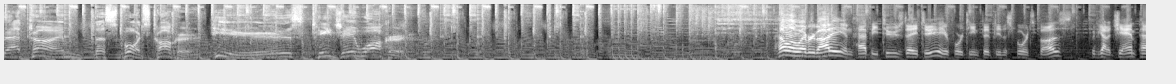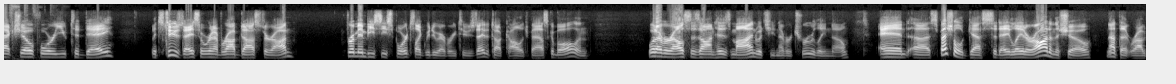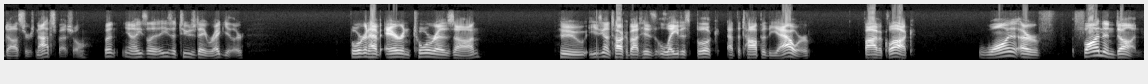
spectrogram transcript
that time. The sports talker. Here's TJ Walker. Hello, everybody, and happy Tuesday to you here, 1450 The Sports Buzz. We've got a jam packed show for you today. It's Tuesday, so we're going to have Rob Doster on from NBC Sports, like we do every Tuesday, to talk college basketball and whatever else is on his mind, which you never truly know. And uh, special guest today, later on in the show. Not that Rob Doster's not special, but you know he's a he's a Tuesday regular. But we're to have Aaron Torres on, who he's to talk about his latest book at the top of the hour, five o'clock. One or fun and done,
